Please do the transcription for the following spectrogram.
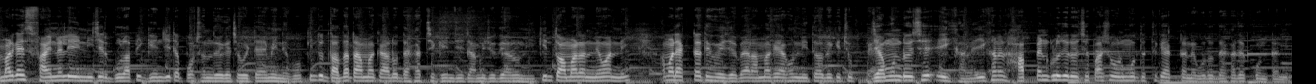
আমার গাইজ ফাইনালি এই নিচের গোলাপি গেঞ্জিটা পছন্দ হয়ে গেছে, ওইটাই আমি নেব। কিন্তু দাদাটা আমাকে আরও দেখাচ্ছে গেঞ্জি যে আমি যদি আরও নিই। কিন্তু আমার আর নেওয়ার নেই, আমার একটাতে হয়ে যাবে, আর আমাকে এখন নিতে হবে কিছু যেমন রয়েছে এইখানে, এইখানের হাফ প্যান্টগুলো যে রয়েছে, পাশে ওর মধ্যে থেকে একটা নেব, তো দেখা যাক কোনটা নিই।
